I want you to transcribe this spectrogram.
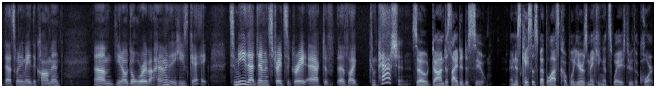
That's when he made the comment, um, you know, don't worry about him, that he's gay. To me, that demonstrates a great act of, of like compassion. So Don decided to sue. And his case has spent the last couple years making its way through the court.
